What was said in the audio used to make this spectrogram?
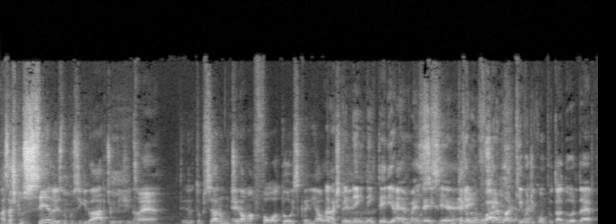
Mas acho que o selo eles não conseguiram a arte original. É. Entendeu? Então precisaram tirar uma foto ou escanear o Acho que nem, nem teria É, como mas conseguir. esse é- Porque tem não, como não tem um arquivo né? de computador da época.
